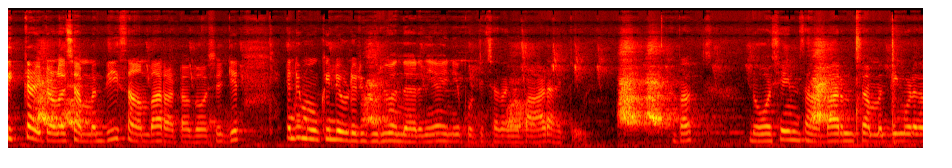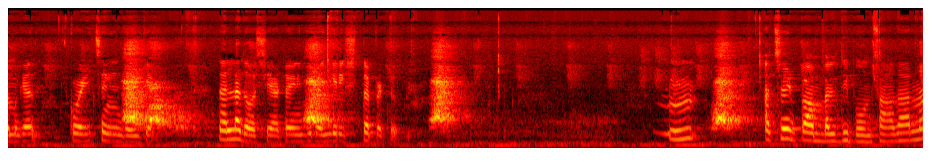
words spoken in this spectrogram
തിക്കായിട്ടുള്ള ചമ്മന്തി സാമ്പാർ കേട്ടോ ദോശയ്ക്ക്. എന്റെ മൂക്കിന്റെ ഇവിടെ ഒരു ഗുരു വന്നായിരുന്നു. ഞാൻ ഇനി പൊട്ടിച്ചതങ്ങ് പാടാക്കി. അപ്പം ദോശയും സാമ്പാറും ചമ്മന്തിയും കൂടെ നമുക്ക് കുഴച്ചങ്ങ് കഴിക്കാം. നല്ല ദോശയാട്ടോ. എനിക്ക് ഭയങ്കര ഇഷ്ടപ്പെട്ടു. അച്ഛൻ ഇപ്പം അമ്പലത്തിൽ പോകും. സാധാരണ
